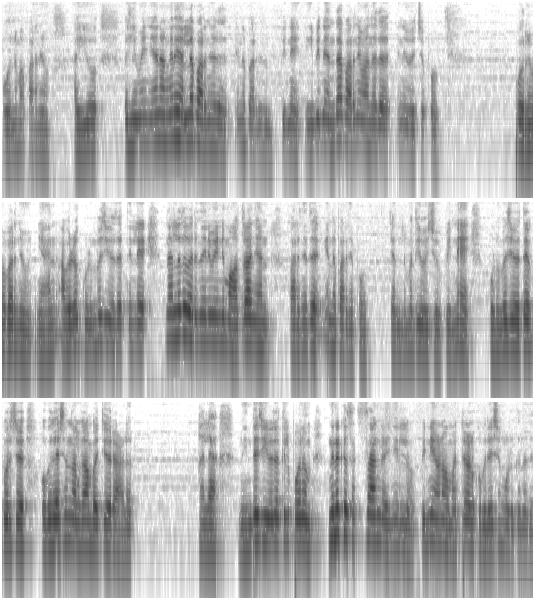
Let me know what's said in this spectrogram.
പൂർണിമ പറഞ്ഞു അയ്യോ വല്യമ്മേ ഞാൻ അങ്ങനെയല്ല പറഞ്ഞത് എന്ന് പറഞ്ഞു. പിന്നെ നീ പിന്നെ എന്താ പറഞ്ഞു വന്നത്? എന്ന് ചോദിച്ചപ്പോൾ പൂർണിമ പറഞ്ഞു ഞാൻ അവരുടെ കുടുംബജീവിതത്തിന്റെ നല്ലത് വരുന്നതിന് വേണ്ടി മാത്രമാണ് ഞാൻ പറഞ്ഞത് എന്ന് പറഞ്ഞപ്പോൾ ചന്ദ്രമതി ചോദിച്ചു. പിന്നെ കുടുംബജീവിതത്തെക്കുറിച്ച് ഉപദേശം നൽകാൻ പറ്റിയ ഒരാൾ അല്ല നിന്റെ ജീവിതത്തിൽ പോലും നിനക്ക് സക്സസ് ആകാൻ കഴിഞ്ഞില്ലല്ലോ. പിന്നെയാണോ മറ്റൊരാൾക്ക് ഉപദേശം കൊടുക്കുന്നത്?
